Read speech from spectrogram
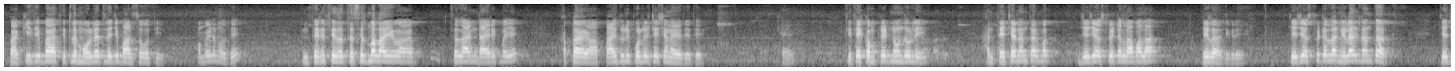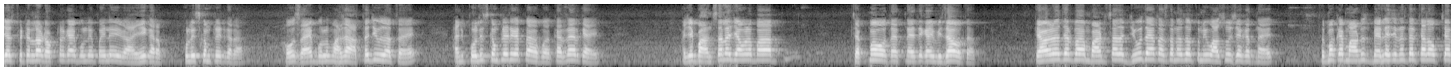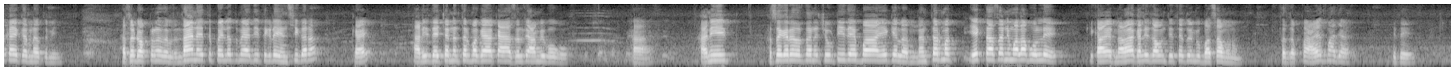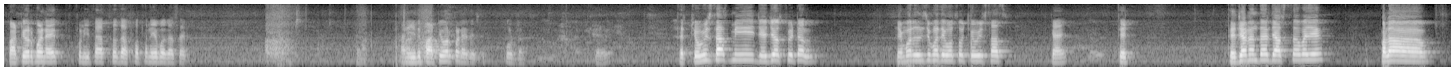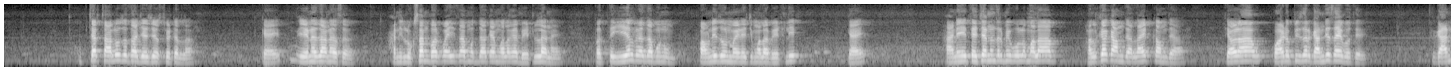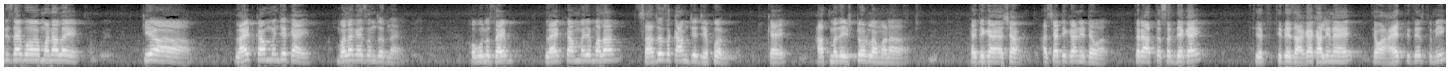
बाकी ती बा तिथल्या मौल्यातले जी माणसं होती आंबेडन होते. आणि त्याने ते तसेच मला उचललं आणि डायरेक्ट म्हणजे आपला पायदुनी पोलीस स्टेशन आहे तिथे. काय? तिथे कंप्लेंट नोंदवली. आणि त्याच्यानंतर मग जे जे हॉस्पिटलला आम्हाला नेलं तिकडे. जे जे हॉस्पिटलला नेल्यानंतर जे जे हॉस्पिटलला डॉक्टर काय बोलले पहिले हे करा पोलीस कंप्लेंट करा. हो साहेब बोलून माझा आता जीव जात आहे आणि पोलीस कंप्लेंट करणार काय? म्हणजे माणसाला ज्यावेळेला बा चकमा होतात नाही ते काही विजा होतात त्यावेळेला जर बा माणसाचा जीव जात असताना जर तुम्ही वाचवू शकत नाहीत तर मग काय माणूस मेल्याच्यानंतर त्याला उपचार काय करणार तुम्ही? असं डॉक्टरनं झालं नाही नाही ते पहिलं तुम्ही आधी तिकडे एन सी करा. काय? आणि त्याच्यानंतर मग काय असेल ते आम्ही बघू. हां. आणि असं करत असताना शेवटी ते बा हे केलं. नंतर मग एक तासाने मला बोलले की काय नळाखाली जाऊन तिथे तुम्ही बसा म्हणून. तर जप्प आहेत माझ्या इथे. पाठीवर पण आहेत पण इथं आत्ता दाखवताना हे बघा साहेब. आणि इथे पाठीवर पण आहे त्याचे पूर्ण. काय. तर चोवीस तास मी जे जे हॉस्पिटल एमर्जन्सीमध्ये होतो चोवीस तास. काय? ते त्याच्यानंतर जास्त म्हणजे मला उपचार चालूच होता जे जे हॉस्पिटलला. काय येणं जाणं असं. आणि नुकसान भरपाईचा मुद्दा काय मला काय भेटला नाही. फक्त येल रजा म्हणून. पावणे दोन महिन्याची मला भेटली. काय? आणि त्याच्यानंतर मी बोललो मला हलकं काम द्या लाइट काम द्या. त्यावेळा वार्ड ऑफिसर गांधी साहेब होते. गांधी साहेब म्हणाले की लाइट काम म्हणजे काय? मला काय समजत नाही. हो बोलो साहेब लाइट काम म्हणजे मला साधंचं काम जे झेपल काय आतमध्ये स्टोअरला म्हणा काय ते काय अशा अशा ठिकाणी ठेवा. तर आता सध्या काय ते तिथे जागा खाली नाही आहे तेव्हा आहेत तिथेच तुम्ही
